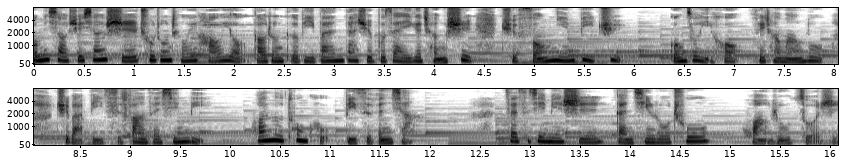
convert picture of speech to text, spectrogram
我们小学相识，初中成为好友，高中隔壁班，大学不在一个城市，却逢年必聚。工作以后非常忙碌，却把彼此放在心里，欢乐痛苦彼此分享。再次见面时，感情如初，恍如昨日。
